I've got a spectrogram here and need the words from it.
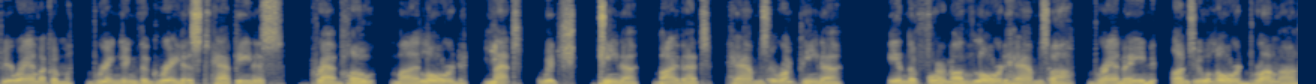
Piramakam, bringing the greatest happiness, Prabho, my Lord, Yat, which, Tina, by that, Hamsarupina, in the form of Lord Hamsa, Brahmane, unto Lord Brahma,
